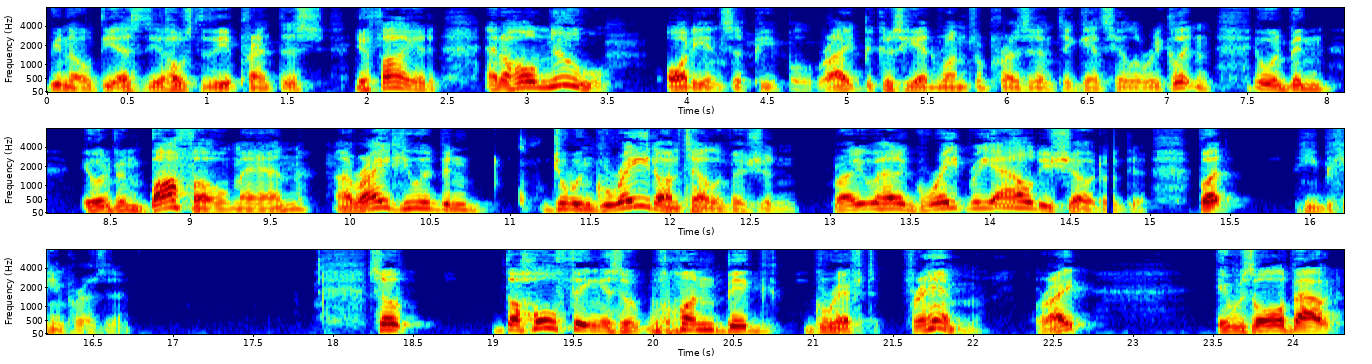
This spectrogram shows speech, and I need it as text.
you know, the, as the host of The Apprentice, you're fired, and a whole new audience of people, right? Because he had run for president against Hillary Clinton. It would have been, it would have been Boffo, man. All right. He would have been doing great on television, right? He had a great reality show, but he became president. So the whole thing is a one big grift for him, right? It was all about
